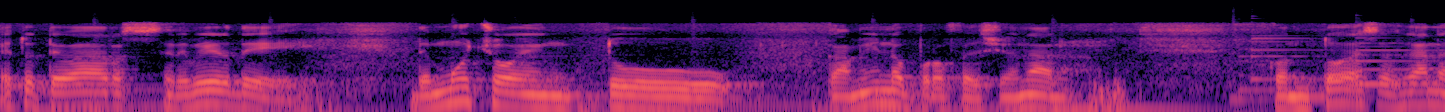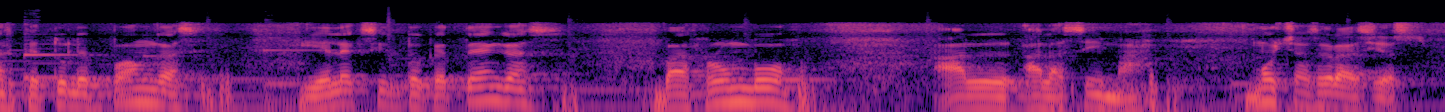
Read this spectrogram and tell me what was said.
Esto te va a servir de, mucho en tu camino profesional. Con todas esas ganas que tú le pongas y el éxito que tengas, vas rumbo a la cima. Muchas gracias.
